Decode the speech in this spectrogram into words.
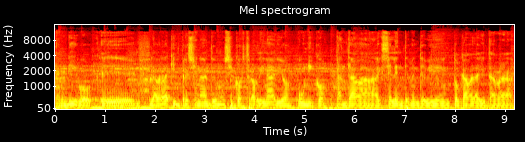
en vivo, eh, la verdad que impresionante, un músico extraordinario, único, cantaba excelentemente bien, tocaba la guitarra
